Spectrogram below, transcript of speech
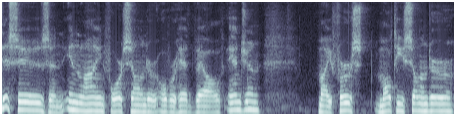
This is an inline four cylinder overhead valve engine. My first multi cylinder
